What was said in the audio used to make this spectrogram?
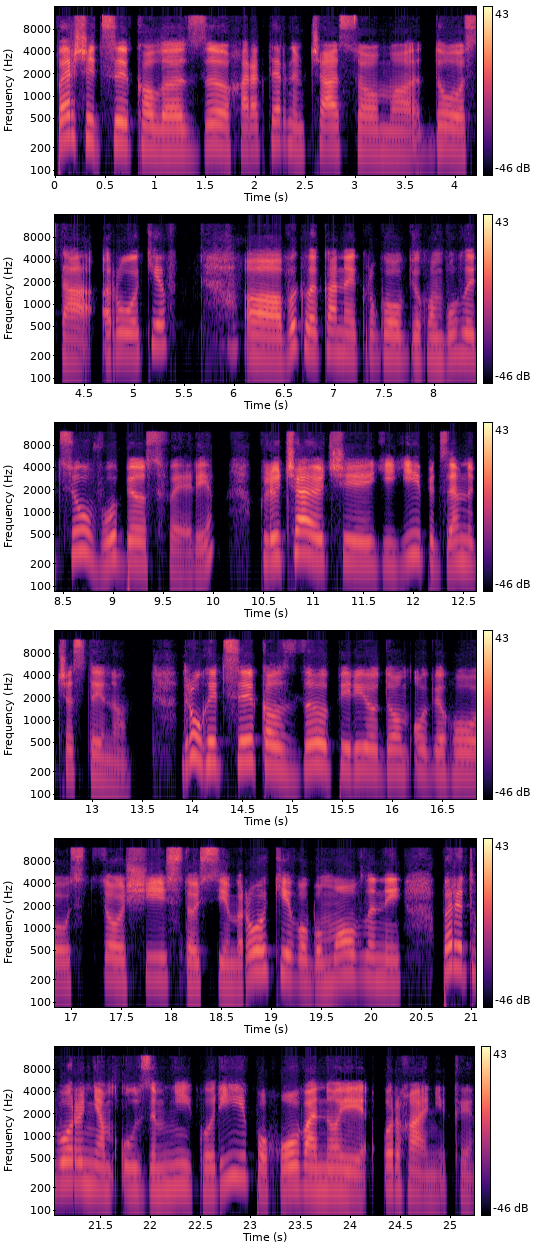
Перший цикл з характерним часом до 100 років, викликаний кругообігом вуглецю в біосфері, включаючи її підземну частину. Другий цикл з періодом обігу 106-107 років обумовлений перетворенням у земній корі похованої органіки,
